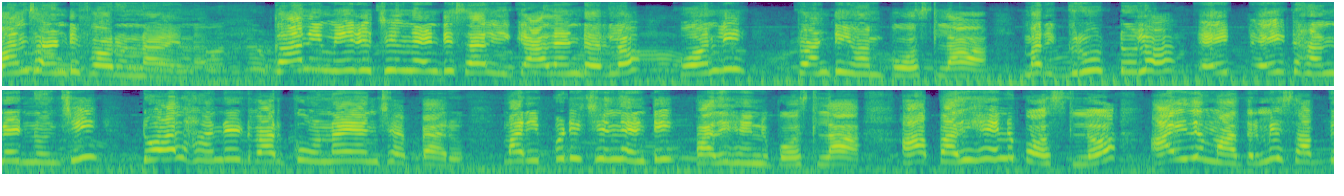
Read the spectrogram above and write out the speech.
వన్ సెవెంటీ ఫోర్ ఉన్నాయన్నారు. కానీ మీరు ఇచ్చింది ఏంటి సార్ ఈ క్యాలెండర్లో? ఓన్లీ ట్వంటీ వన్ పోస్ట్లా? మరి గ్రూప్ టూలో ఎయిట్ ఎయిట్ హండ్రెడ్ నుంచి ట్వెల్వ్ హండ్రెడ్ వరకు ఉన్నాయని చెప్పారు. మరి ఇప్పుడు ఇచ్చింది ఏంటి పదిహేను పోస్ట్లా? ఆ పదిహేను పోస్టులో ఐదు మాత్రమే సబ్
